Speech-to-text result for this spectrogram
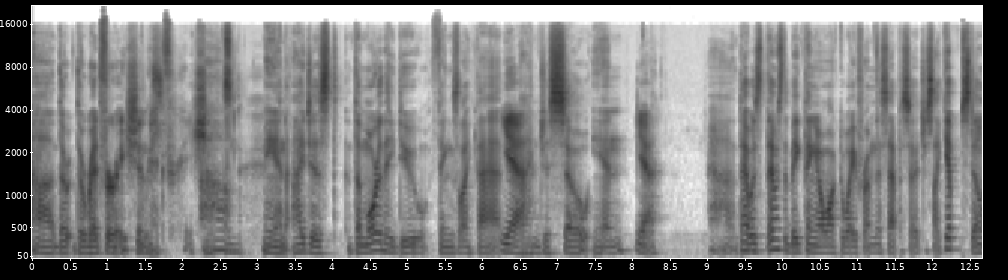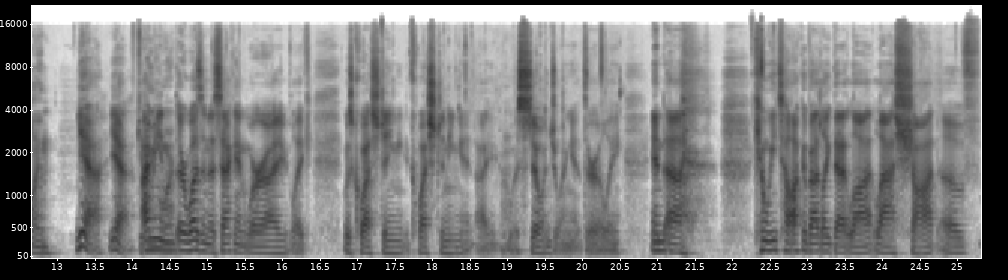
Uh, the the reparations. Reparations. Um, man, I just the more they do things like that, Yeah. I'm just so in. yeah. Uh, that was that was the big thing I walked away from this episode. Just like, yep, still in. Yeah, yeah. Give I me mean, more. there wasn't a second where I like was questioning questioning it. I was still enjoying it thoroughly. And uh Can we talk about like that la- last shot of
